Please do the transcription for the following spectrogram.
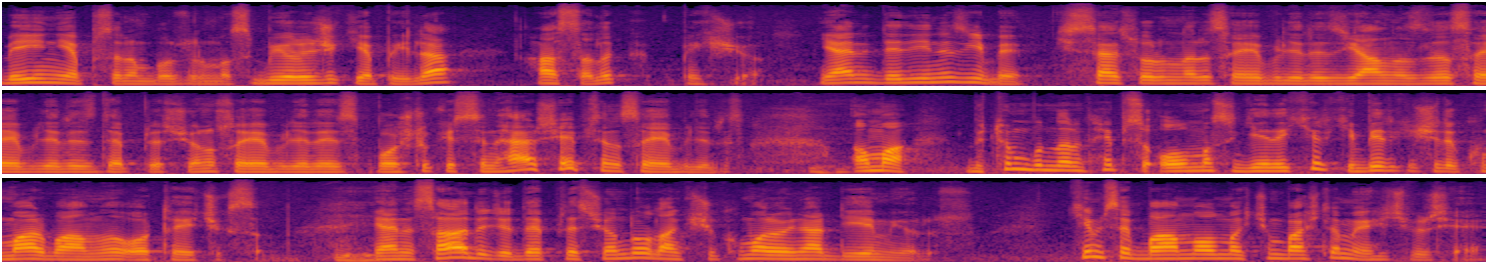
beyin yapısının bozulması, biyolojik yapıyla hastalık pekişiyor. Yani dediğiniz gibi kişisel sorunları sayabiliriz, yalnızlığı sayabiliriz, depresyonu sayabiliriz, boşluk hissini, her şey hepsini sayabiliriz. Ama bütün bunların hepsi olması gerekir ki bir kişide kumar bağımlılığı ortaya çıksın. Yani sadece depresyonda olan kişi kumar oynar diyemiyoruz. Kimse bağımlı olmak için başlamıyor hiçbir şeye.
